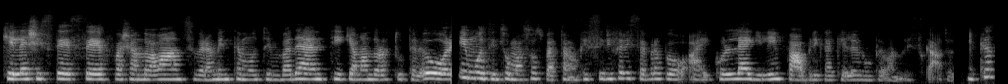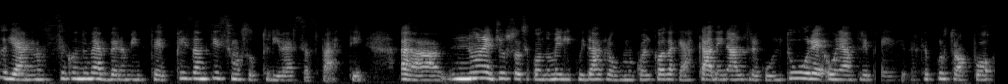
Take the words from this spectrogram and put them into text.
che lei ci stesse facendo avanzi veramente molto invadenti, chiamandola a tutte le ore e molti insomma sospettano che si riferisse proprio ai colleghi lì in fabbrica che le rompevano le scatole. Il caso di Anno secondo me è veramente pesantissimo sotto diversi aspetti, uh, non è giusto secondo me liquidarlo come qualcosa che accade in altre culture o in altri paesi perché purtroppo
